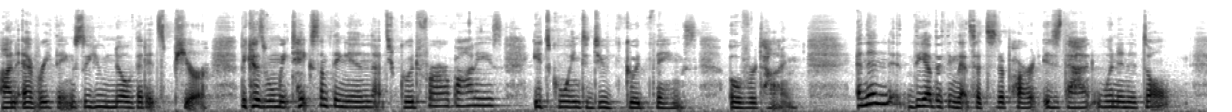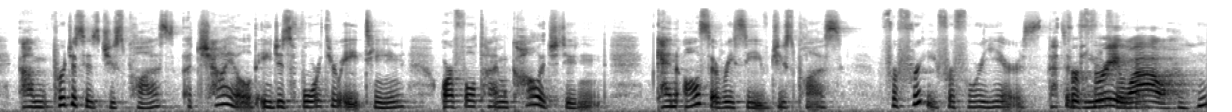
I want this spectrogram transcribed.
on everything, so you know that it's pure. Because when we take something in that's good for our bodies, it's going to do good things over time. And then the other thing that sets it apart is that when an adult um, purchases Juice Plus, a child ages 4 through 18 or a full time college student can also receive Juice Plus for free for four years. That's for free. Wow. Mm-hmm.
